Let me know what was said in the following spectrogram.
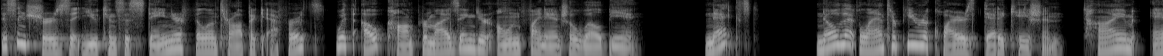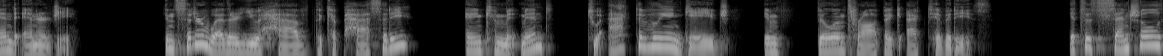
This ensures that you can sustain your philanthropic efforts without compromising your own financial well being. Next, know that philanthropy requires dedication, time, and energy. Consider whether you have the capacity and commitment to actively engage in philanthropic activities. It's essential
